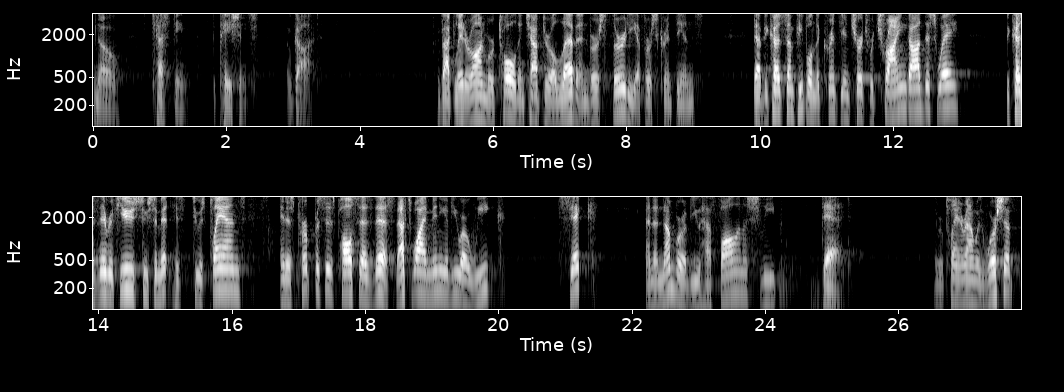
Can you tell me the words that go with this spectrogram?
No, testing the patience of God. In fact, later on, we're told in chapter 11, verse 30 of 1 Corinthians, that because some people in the Corinthian church were trying God this way, because they refused to submit his, to his plans and his purposes, Paul says this That's why many of you are weak, sick, and a number of you have fallen asleep dead. They were playing around with worship,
